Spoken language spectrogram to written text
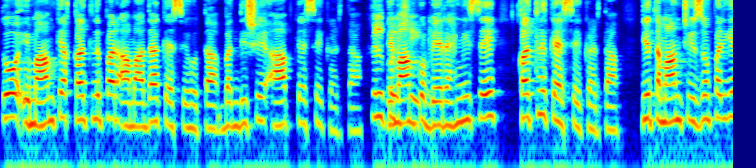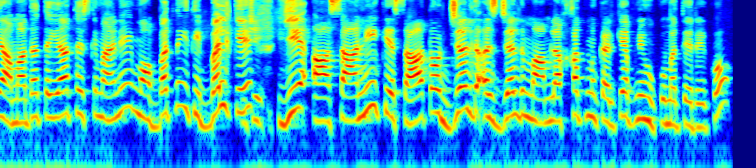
تو امام کے قتل پر آمادہ کیسے ہوتا؟ بندشیں آپ کیسے کرتا؟ امام کو بے رحمی سے قتل کیسے کرتا؟ یہ تمام چیزوں پر یہ آمادہ تیار تھا اس کے معنی محبت نہیں تھی بلکہ جی۔ یہ آسانی کے ساتھ اور جلد از جلد معاملہ ختم کر کے اپنی حکومت رے کو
